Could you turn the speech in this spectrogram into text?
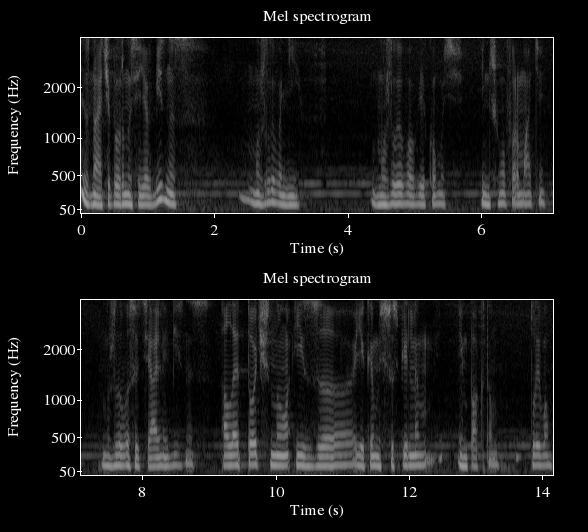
Не знаю, чи повернуся я в бізнес. Можливо, ні. Можливо, в якомусь іншому форматі, можливо, соціальний бізнес, але точно із е, якимось суспільним імпактом, впливом.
